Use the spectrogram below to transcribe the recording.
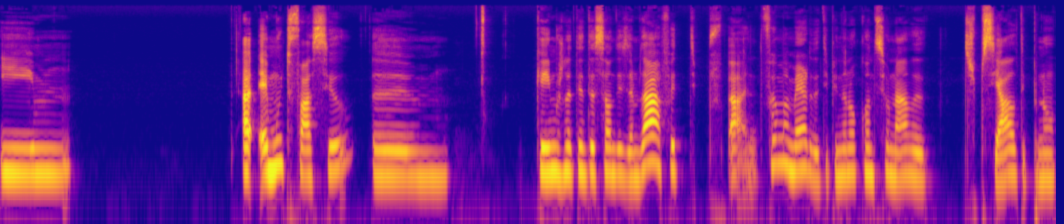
e uh, é muito fácil uh, cairmos na tentação de dizermos ah, foi, tipo, ah, foi uma merda, tipo, ainda não aconteceu nada de especial, tipo, não,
